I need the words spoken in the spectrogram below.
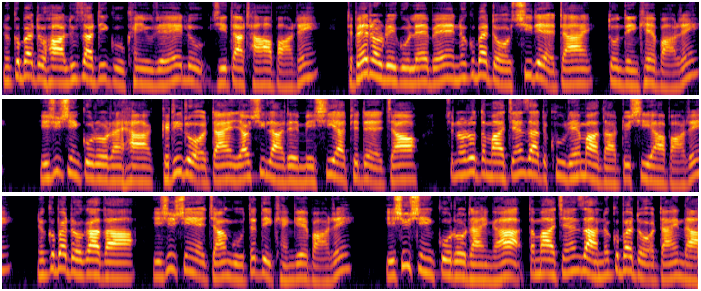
နှုတ်ကပတ်တော်ဟာလူစားတိကိုခံယူတယ်လို့ရည်သားထားပါတယ်။တပည့်တော်တွေကိုလည်းပဲနှုတ်ကပတ်တော်ရှိတဲ့အတိုင်းတုံသင်ခဲ့ပါတယ်။ယေရှုရှင်ကိုယ်တော်တိုင်ဟာဂတိတော်အတိုင်းရောက်ရှိလာတဲ့မေရှိယဖြစ်တဲ့အကြောင်းကျွန်တော်တို့တမန်ကျမ်းစာတစ်ခုထဲမှာသာတွေ့ရှိရပါတယ်။နှုတ်ကပတ်တော်ကသာယေရှုရှင်ရဲ့အကြောင်းကိုတည်တည်ခံခဲ့ပါတယ်။ ယေရှုရှင်ကိုယ်တော်တိုင်ကတမန်ကျမ်းစာနှုတ်ကပတ်တော်အတိုင်းသာ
